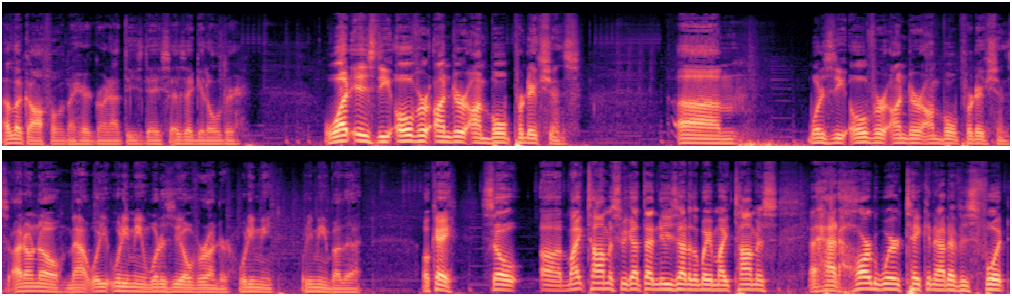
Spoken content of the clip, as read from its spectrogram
I look awful with my hair growing out these days as I get older. What is the over under on bold predictions? Um, what is the over under on bold predictions? I don't know, Matt. What do you, what do you mean? What is the over under? What do you mean? What do you mean by that? Okay, so uh, Mike Thomas, we got that news out of the way. Mike Thomas uh, had hardware taken out of his foot,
